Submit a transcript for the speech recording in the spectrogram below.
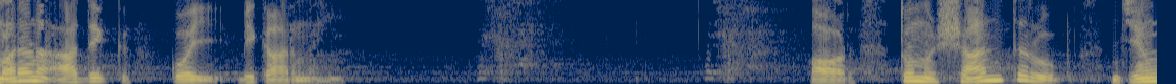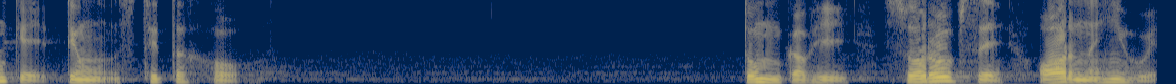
मरण आदि कोई विकार नहीं। और तुम शांत रूप ज्यो के त्यों स्थित हो। तुम कभी स्वरूप से और नहीं हुए।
